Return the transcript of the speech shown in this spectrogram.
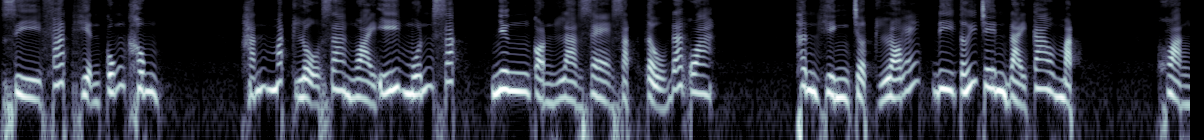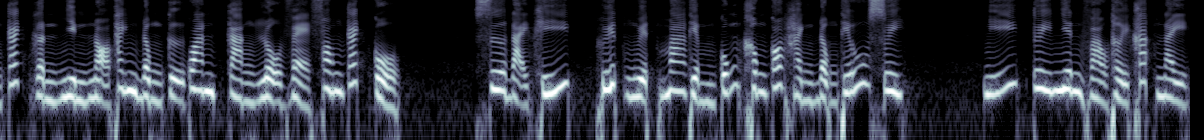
gì phát hiện cũng không. Hắn mắt lộ ra ngoài ý muốn sắc, nhưng còn là rè rặt tẩu đã qua. Thân hình chợt lóe đi tới trên đài cao mặt. Khoảng cách gần nhìn nọ thanh đồng cử quan càng lộ vẻ phong cách cổ. Xưa đại khí, huyết nguyệt ma thiềm cũng không có hành động thiếu suy. Nghĩ tuy nhiên vào thời khắc này,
